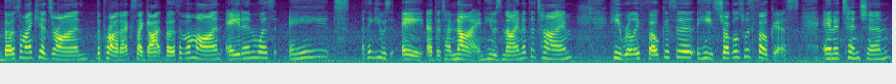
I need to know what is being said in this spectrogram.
both of my kids are on the products. I got both of them on. Aiden was eight. I think he was eight at the time. Nine. He was nine at the time. He really focuses. He struggles with focus and attention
